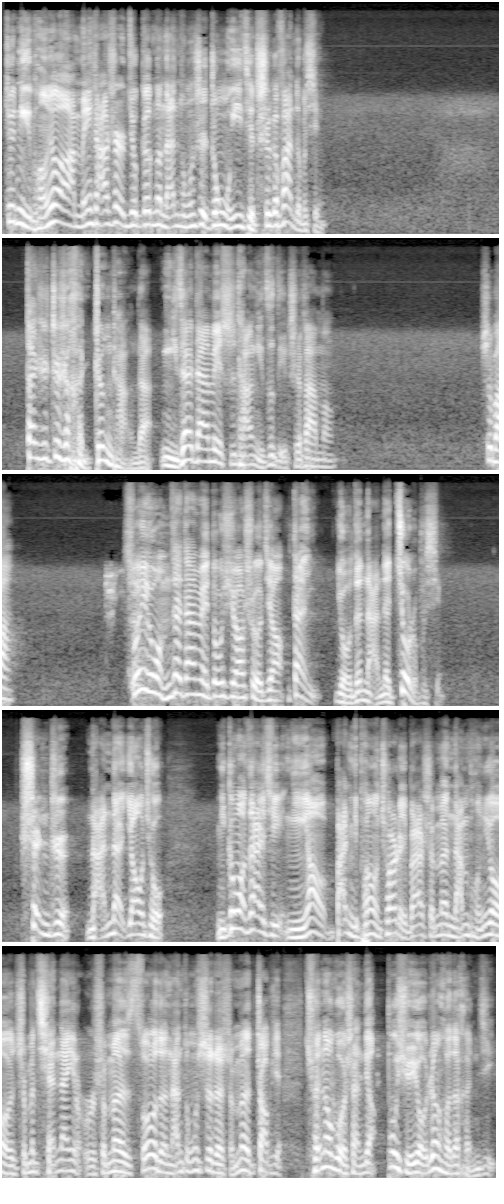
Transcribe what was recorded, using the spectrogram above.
就女朋友啊，没啥事儿就跟个男同事中午一起吃个饭都不行。但是这是很正常的。你在单位食堂你自己吃饭吗？是吧？所以我们在单位都需要社交，但有的男的就是不行，甚至男的要求你跟我在一起，你要把你朋友圈里边什么男朋友、什么前男友、什么所有的男同事的什么照片全都给我删掉，不许有任何的痕迹。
